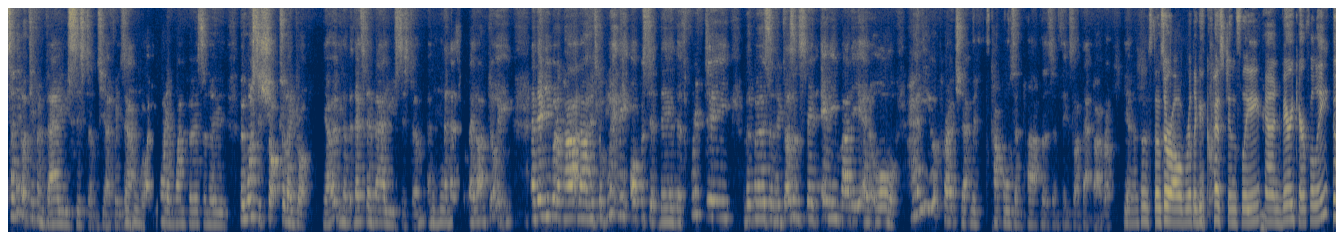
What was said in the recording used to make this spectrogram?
so they've got different value systems, you know, for example, like you might have one person who who wants to shop till they drop, you know, you know that, that's their value system and, Mhm. and that's what they love doing. And then you've got a partner who's completely opposite. They're the thrifty, the person who doesn't spend any money at all. How do you approach that with couples and partners and things like that, Barbara? Yeah. Yeah, those those are all really good questions, Lee, and very carefully. you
